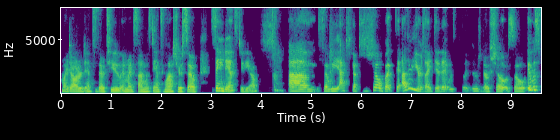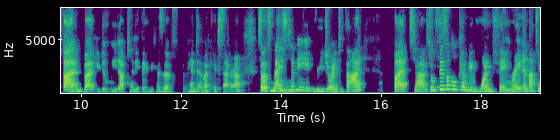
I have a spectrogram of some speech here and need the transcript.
my daughter dances there too and my son was dancing last year so same dance studio. Um so we actually got to the show but the other years i did it was like there was no show so it was fun but you didn't lead up to anything because of the pandemic etc so it's nice to be rejoined to that but uh, so physical can be one thing right? And that's a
